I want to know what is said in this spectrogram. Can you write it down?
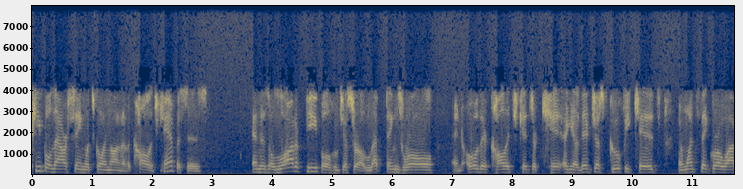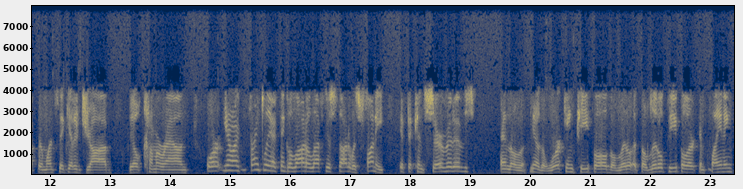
people now are seeing what's going on in the college campuses. And there's a lot of people who just sort of let things roll and oh, their college kids are kid, you know, they're just goofy kids. And once they grow up and once they get a job, they'll come around. Or, you know, I, frankly, I think a lot of leftists thought it was funny if the conservatives and the you know the working people, the little if the little people are complaining,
